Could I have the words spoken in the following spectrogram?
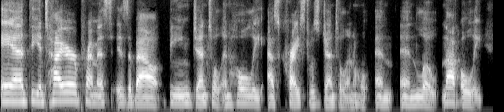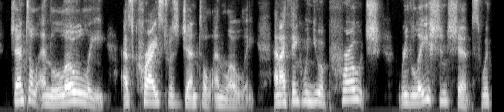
and the entire premise is about being gentle and holy as Christ was gentle and and and low, not holy, gentle and lowly as Christ was gentle and lowly. And I think when you approach relationships with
